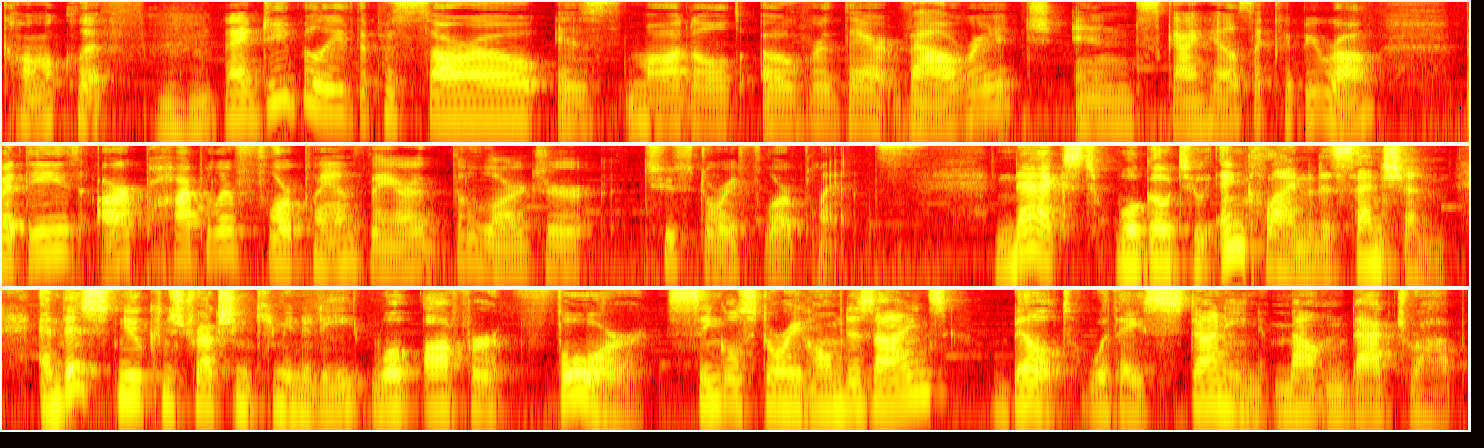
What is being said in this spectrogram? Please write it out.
Carmel Cliff. Mm-hmm. And I do believe the Pissarro is modeled over there at Val Ridge in Sky Hills. I could be wrong. But these are popular floor plans. They are the larger two story floor plans. Next, we'll go to Incline and Ascension, and this new construction community will offer four single story home designs built with a stunning mountain backdrop.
